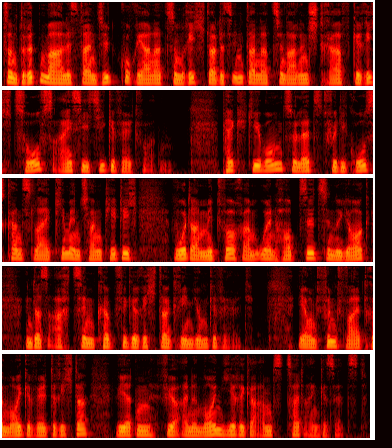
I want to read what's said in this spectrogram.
Zum dritten Mal ist ein Südkoreaner zum Richter des Internationalen Strafgerichtshofs ICC gewählt worden. Paek Ki-wong, zuletzt für die Großkanzlei Kim En-chang tätig, wurde am Mittwoch am UN-Hauptsitz in New York in das 18-köpfige Richtergremium gewählt. Er und fünf weitere neu gewählte Richter werden für eine neunjährige Amtszeit eingesetzt.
